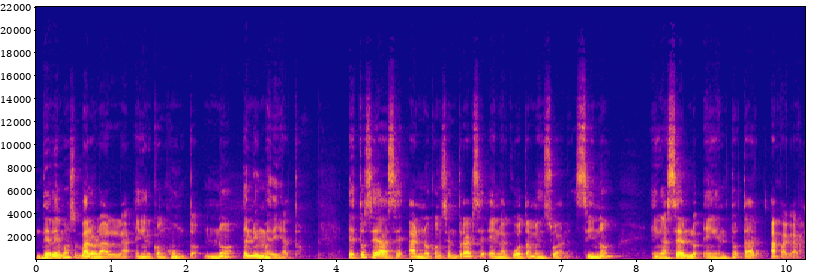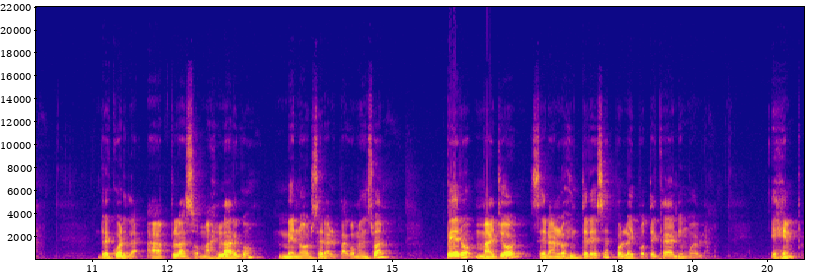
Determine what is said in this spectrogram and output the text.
Debemos valorarla en el conjunto, no en lo inmediato. Esto se hace al no concentrarse en la cuota mensual, sino en hacerlo en el total a pagar. Recuerda, a plazo más largo, menor será el pago mensual, pero mayor serán los intereses por la hipoteca del inmueble. Ejemplo,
